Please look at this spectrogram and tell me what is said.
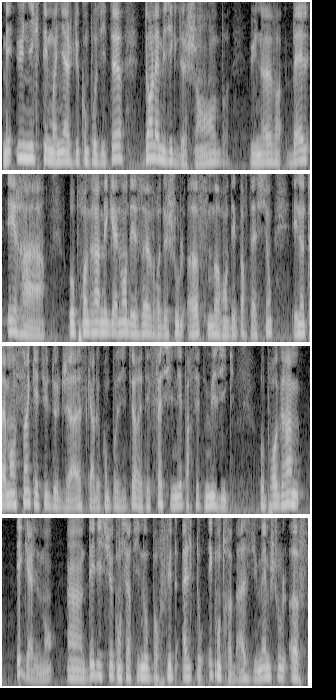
mais unique témoignage du compositeur dans la musique de chambre, une œuvre belle et rare. Au programme également des œuvres de Schulhoff, mort en déportation, et notamment cinq études de jazz, car le compositeur était fasciné par cette musique. Au programme également un délicieux concertino pour flûte, alto et contrebasse du même Schulhoff.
